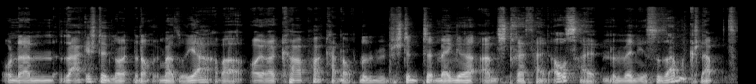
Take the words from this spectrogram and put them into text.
Und dann sage ich den Leuten auch immer so, ja, aber euer Körper kann auch nur eine bestimmte Menge an Stress halt aushalten. Und wenn ihr zusammenklappt,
